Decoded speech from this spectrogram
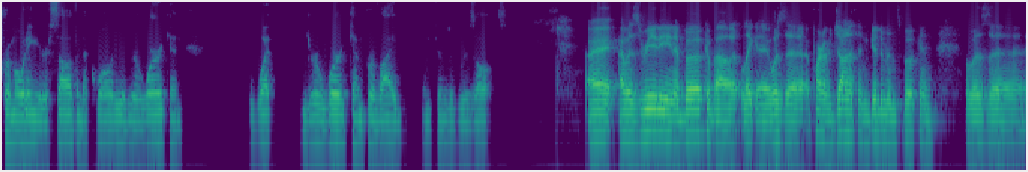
promoting yourself and the quality of your work and what your work can provide in terms of results. I I was reading a book about like it was a, part of Jonathan Goodman's book, and it was a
